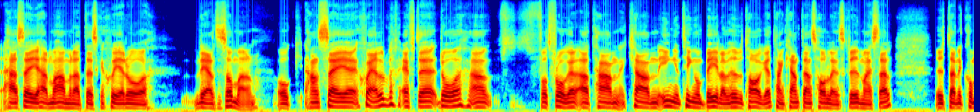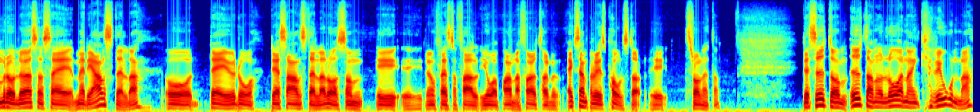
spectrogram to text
här säger han Mohammed att det ska ske då redan till sommaren. Och han säger själv efter då han fått frågor att han kan ingenting om bilar överhuvudtaget. Han kan inte ens hålla en skruvmejsel. Utan det kommer då lösa sig med de anställda. Och det är ju då dessa anställda då som i, i de flesta fall jobbar på andra företag. Exempelvis Polestar i Trollhättan. Dessutom utan att låna en krona.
